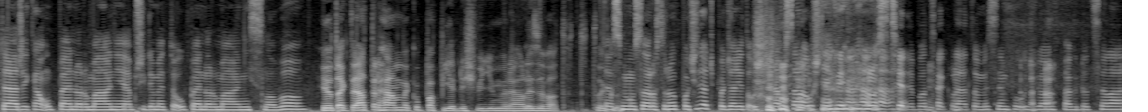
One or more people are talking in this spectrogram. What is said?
To já říkám úplně normálně a přijde mi to úplně normální slovo. Jo, tak to já trhám jako papír, když vidím realizovat. To, to To jako... jsem musela rozhodnout počítač, podívat, to už ti napsala už někdy v minulosti, nebo takhle, já to myslím používám fakt docela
